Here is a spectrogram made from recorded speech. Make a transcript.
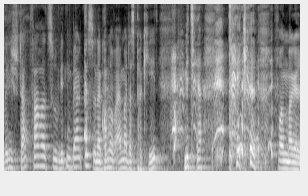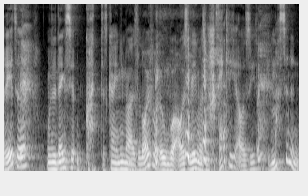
wenn ich Stadtfahrer zu Wittenberg bist und dann kommt auf einmal das Paket mit der Decke von Margarete und du denkst dir, oh Gott, das kann ich nicht mal als Läufer irgendwo auslegen, was so schrecklich aussieht. Wie machst du denn?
